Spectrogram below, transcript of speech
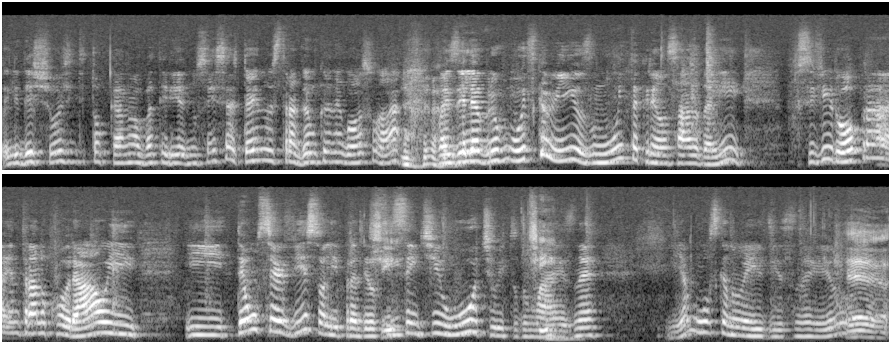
ele deixou a gente tocar numa bateria. Não sei se até não estragamos aquele negócio lá, mas ele abriu muitos caminhos. Muita criançada dali se virou para entrar no coral e, e ter um serviço ali para Deus, Sim. se sentir útil e tudo Sim. mais, né? E a música no meio disso, né? Eu, É,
